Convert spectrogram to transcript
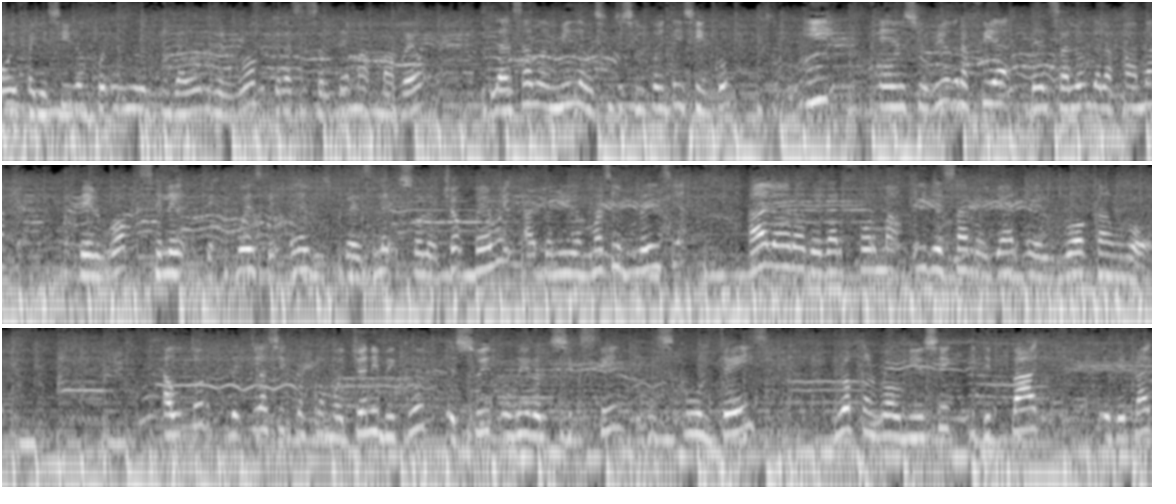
hoy fallecido fue uno de los fundadores del rock gracias al tema Mabel, lanzado en 1955 y en su biografía del Salón de la Fama del rock se lee después de Elvis Presley, solo Chuck Berry ha tenido más influencia a la hora de dar forma y desarrollar el rock and roll autor de clásicos como Johnny B. Good, Sweet Little Sixteen, School Days, Rock and Roll Music y The Back, eh, The Back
